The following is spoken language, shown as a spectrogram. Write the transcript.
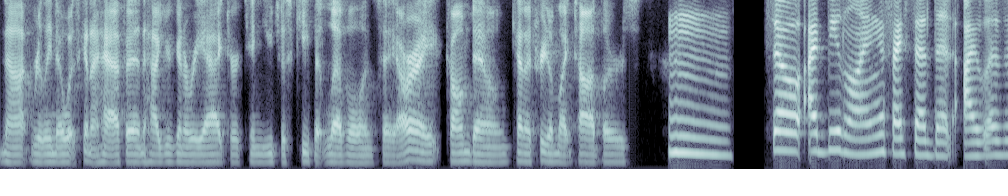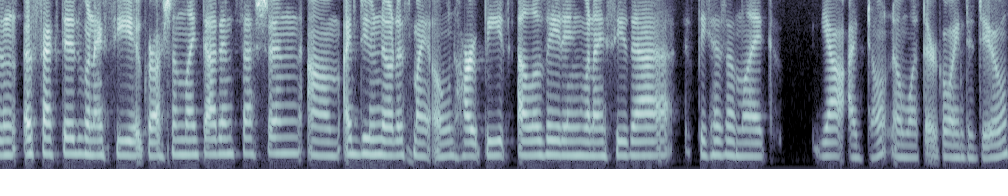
not really know what's going to happen, how you're going to react, or can you just keep it level and say, all right, calm down, kind of treat them like toddlers? Mm, so I'd be lying if I said that I wasn't affected when I see aggression like that in session. Um, I do notice my own heartbeat elevating when I see that because I'm like, yeah, I don't know what they're going to do.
